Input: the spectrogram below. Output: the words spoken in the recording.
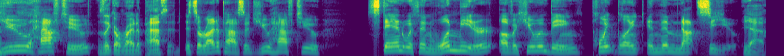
you have to. It's like a rite of passage. It's a rite of passage. You have to stand within one meter of a human being, point blank, and them not see you. Yeah.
